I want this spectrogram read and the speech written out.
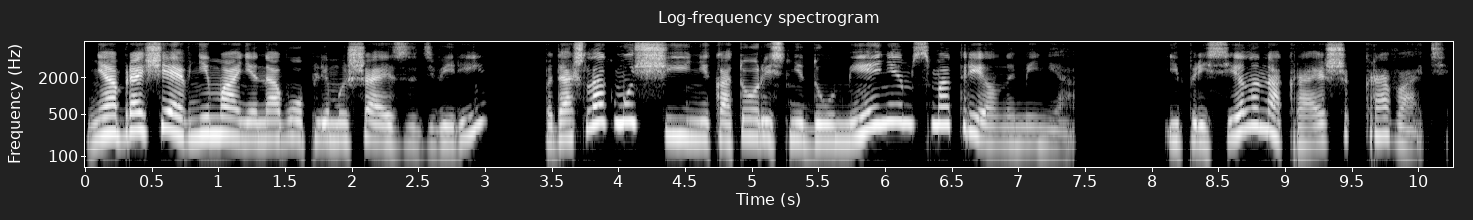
Не обращая внимания на вопли мыша из-за двери, подошла к мужчине, который с недоумением смотрел на меня, и присела на краешек кровати.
